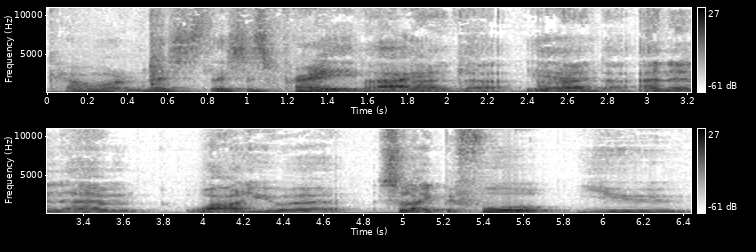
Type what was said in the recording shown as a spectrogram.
come on, let's let's just pray. No, like, I like that. I like that. And then um, while you were so like before you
